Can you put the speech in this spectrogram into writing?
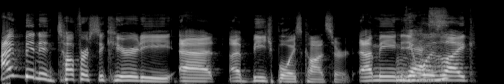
I've been in tougher security at a Beach Boys concert. I mean, yes. it was like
